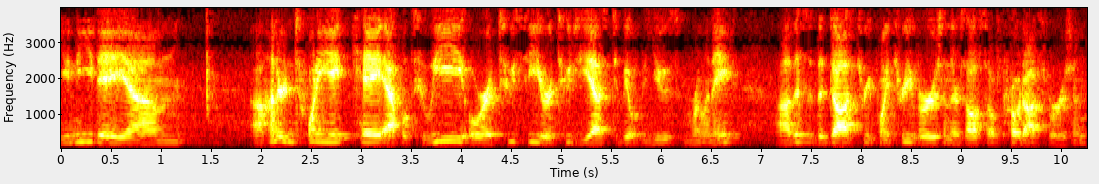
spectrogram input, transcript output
You need a um, 128K Apple IIe or a 2C or a 2GS to be able to use Merlin 8. Uh, this is the DOS 3.3 version. There's also a ProDOS version.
